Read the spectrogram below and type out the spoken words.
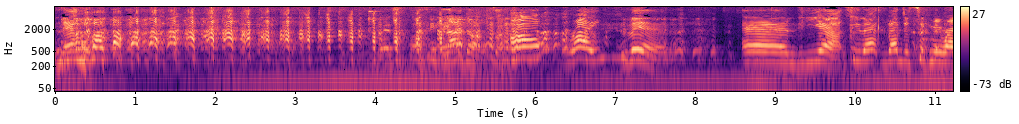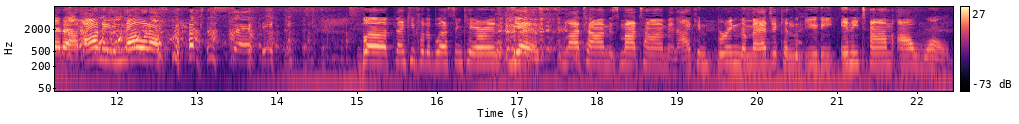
now. And I don't. All right then. And yeah, see that that just took me right out. I don't even know what I was about to say. But thank you for the blessing, Karen. Yes, my time is my time, and I can bring the magic and the beauty anytime I want.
